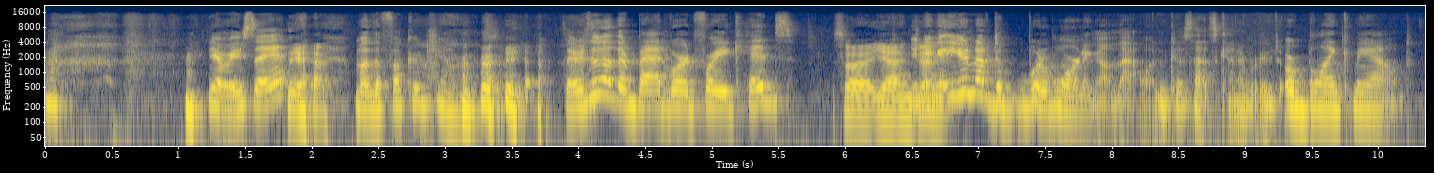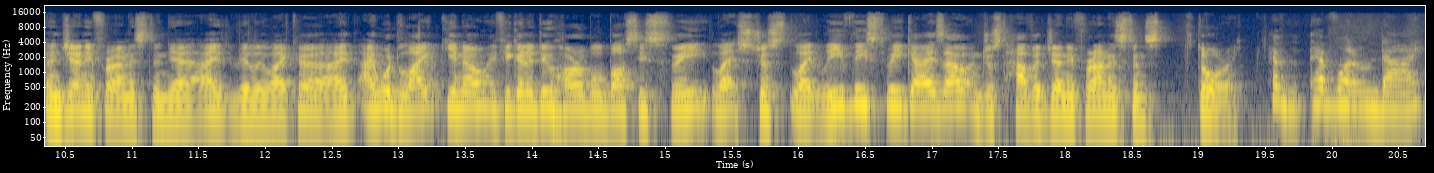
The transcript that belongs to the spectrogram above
You want me to say it? Yeah. Motherfucker Jones. There's another bad word for you, kids. So yeah, and, You're, Jen- gonna, you're gonna have to put a warning on that one because that's kind of rude. Or blank me out. and Jennifer Aniston. Yeah, I really like her. I I would like you know if you're gonna do Horrible Bosses three, let's just like leave these three guys out and just have a Jennifer Aniston story. Have have one of them die.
